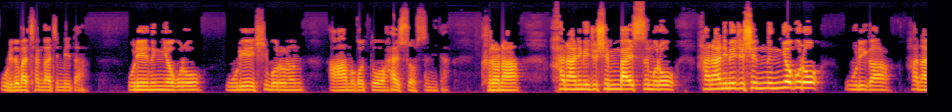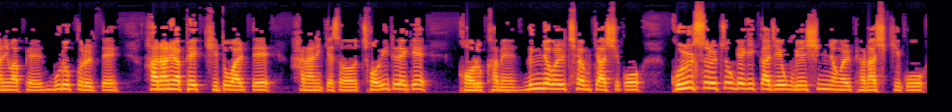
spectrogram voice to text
우리도 마찬가지입니다. 우리의 능력으로 우리의 힘으로는 아무것도 할 수 없습니다. 그러나 하나님이 주신 말씀으로 하나님이 주신 능력으로 우리가 하나님 앞에 무릎 꿇을 때 하나님 앞에 기도할 때 하나님께서 저희들에게 거룩함의 능력을 체험케 하시고 골수를 쪼개기까지 우리의 심령을 변화시키고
